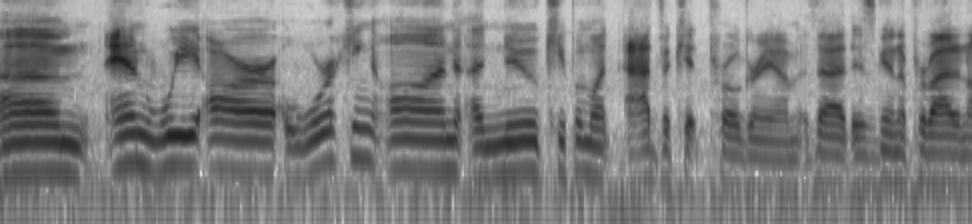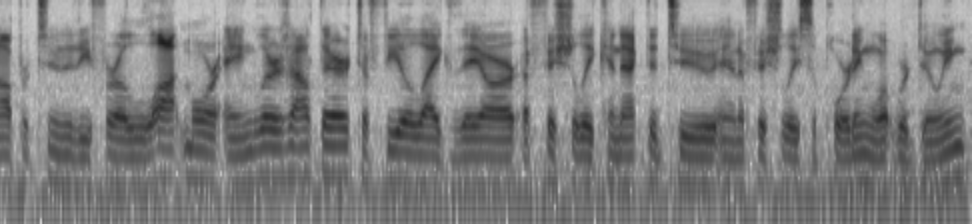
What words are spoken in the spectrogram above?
Um, and we are working on a new Keep 'em Wet Advocate program that is going to provide an opportunity for a lot more anglers out there to feel like they are officially connected to and officially supporting what we're doing.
